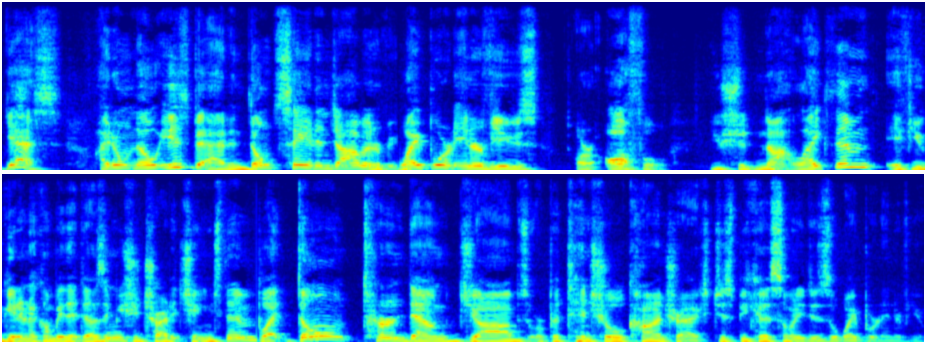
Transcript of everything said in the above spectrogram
yes, I don't know is bad and don't say it in job interview. Whiteboard interviews are awful. You should not like them. If you get in a company that does them, you should try to change them. But don't turn down jobs or potential contracts just because somebody does a whiteboard interview.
